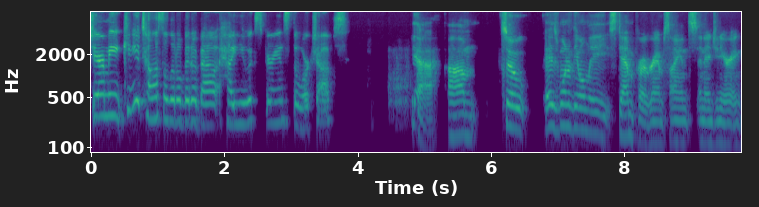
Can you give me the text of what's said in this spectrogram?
Jeremy, can you tell us a little bit about how you experienced the workshops? Yeah, um, so as one of the only STEM programs, science and engineering,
